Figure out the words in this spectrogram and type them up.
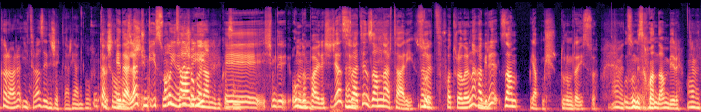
karara itiraz edecekler. Yani bu Tabii ederler. Şey. Çünkü İSU'nun Ama yine tarihi, de çok önemli bir kazanım. E, şimdi onu hı hı. da paylaşacağız. Evet. Zaten zamlar tarihi. Su evet. faturalarına habire hı. zam yapmış durumda İSU. Evet. Uzun bir zamandan beri. Evet.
